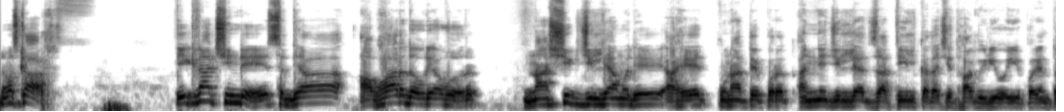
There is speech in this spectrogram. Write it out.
नमस्कार. एकनाथ शिंदे सध्या आभार दौऱ्यावर नाशिक जिल्ह्यामध्ये आहेत. पुन्हा ते परत अन्य जिल्ह्यात जातील. कदाचित हा व्हिडिओ येईपर्यंत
